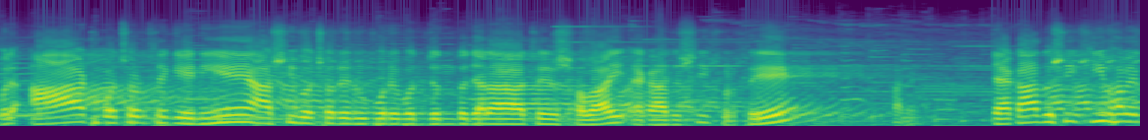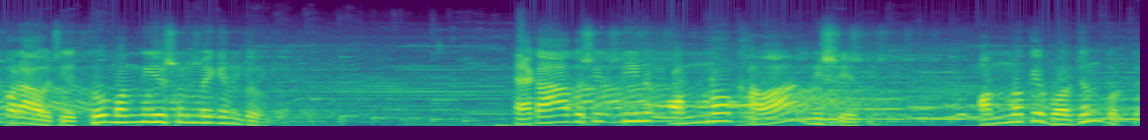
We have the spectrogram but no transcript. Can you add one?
বলে, আট বছর থেকে নিয়ে আশি বছরের উপরে পর্যন্ত যারা আছে, সবাই একাদশী করতে পারে। একাদশী কীভাবে করা উচিত? খুব মন দিয়ে শুনবে কিন্তু। একাদশীর দিন অন্ন খাওয়া নিষেধ। অন্নকে বর্জন করতে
